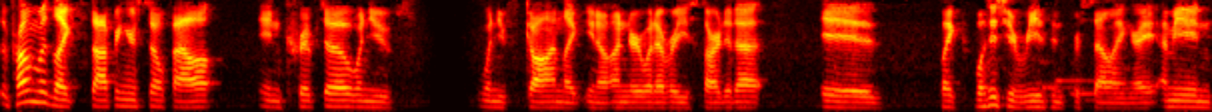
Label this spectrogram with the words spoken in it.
the problem with like stopping yourself out in crypto when you've when you've gone like you know under whatever you started at is like what is your reason for selling, right? I mean,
